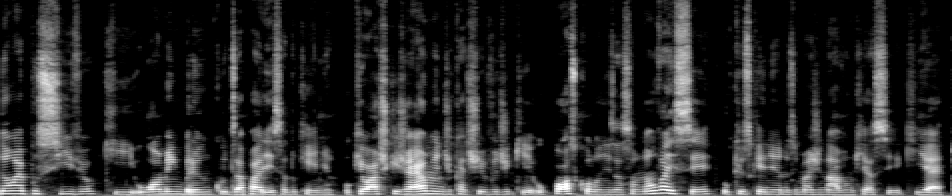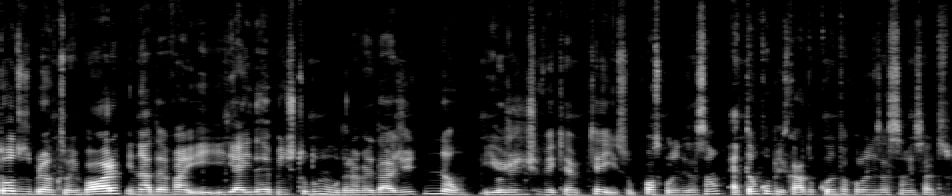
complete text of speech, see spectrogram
não é possível que o homem branco desapareça do Quênia. O que eu acho que já é um indicativo de que o pós-colonização não vai ser o que os quenianos imaginavam que ia ser, que é todos os brancos vão embora e nada vai. E, e aí de repente tudo muda. Na verdade, não. E hoje a gente vê que é, que é isso. O pós-colonização é tão complicado quanto a colonização em certos,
